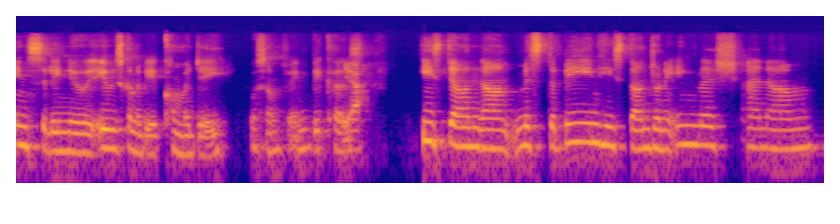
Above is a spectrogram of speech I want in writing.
instantly knew it, was going to be a comedy or something because yeah. he's done um, Mr. Bean, he's done Johnny English, and um,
